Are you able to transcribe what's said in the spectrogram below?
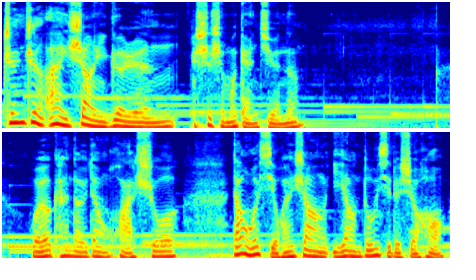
真正爱上一个人是什么感觉呢？我又看到一段话说：当我喜欢上一样东西的时候，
